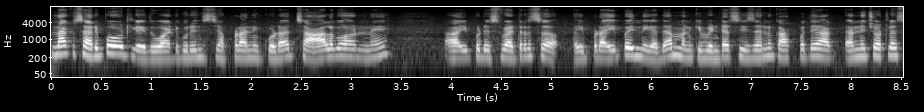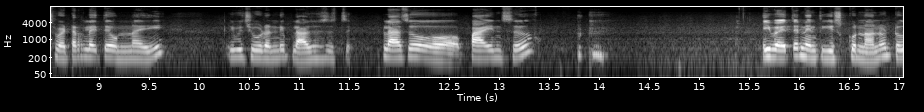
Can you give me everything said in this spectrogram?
నాకు సరిపోవట్లేదు వాటి గురించి చెప్పడానికి కూడా. చాలా బాగున్నాయి. ఇప్పుడు స్వెటర్స్ ఇప్పుడు అయిపోయింది కదా మనకి వింటర్ సీజన్ కాకపోతే అన్ని చోట్ల స్వెటర్లు అయితే ఉన్నాయి. ఇవి చూడండి ప్లాజో ప్లాజో పాయింట్స్. ఇవైతే నేను తీసుకున్నాను. టూ.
